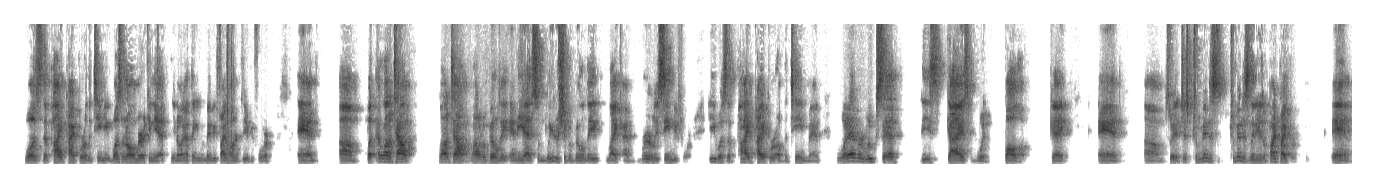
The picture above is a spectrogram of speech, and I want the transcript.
was the Pied Piper of the team. He wasn't an All American yet. You know, I think he was maybe 500 the year before, and um, but a lot of talent, a lot of talent, a lot of ability, and he had some leadership ability like I've rarely seen before. He was the Pied Piper of the team, man. Whatever Luke said, these guys would follow. Okay, and um, so yeah, just tremendous, tremendous leader. He's a Pied Piper, and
